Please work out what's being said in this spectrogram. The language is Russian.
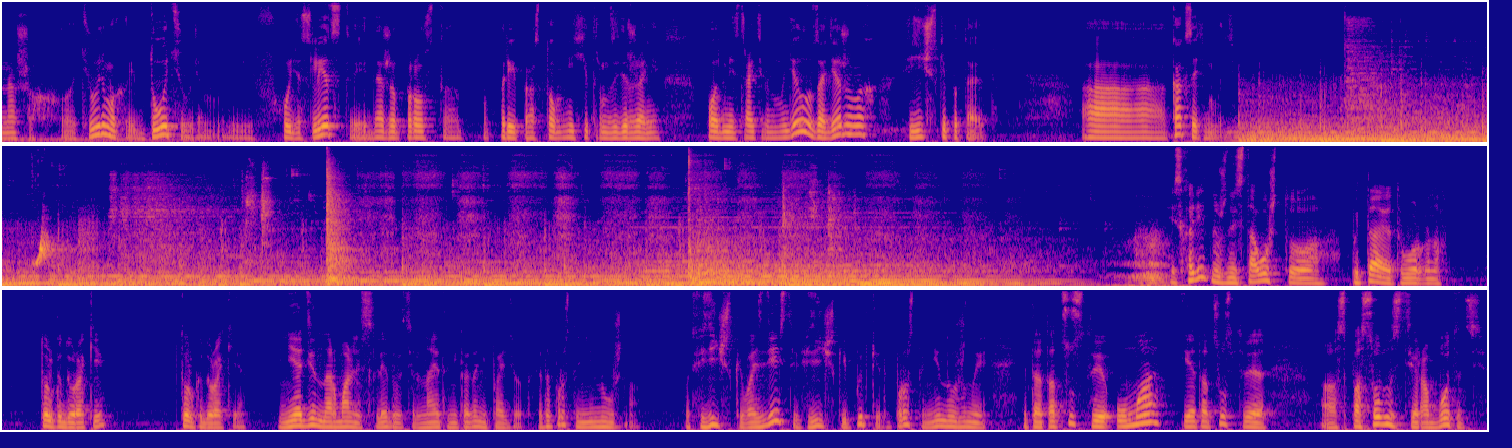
наших тюрьмах и до тюрем, и в ходе следствия, и даже просто при простом нехитром задержании по административному делу задержанных физически пытают. А как с этим быть? Исходить нужно из того, что пытают в органах только дураки, только дураки. Ни один нормальный следователь на это никогда не пойдет. Это просто не нужно. Вот физическое воздействие, физические пытки, это просто не нужны. Это от отсутствия ума и от отсутствия а, способности работать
